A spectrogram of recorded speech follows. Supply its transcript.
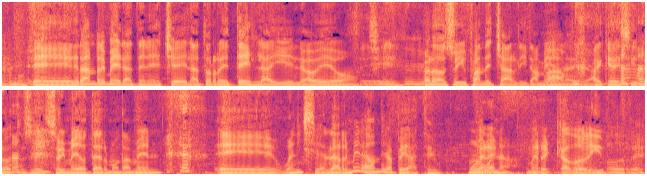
hermoso. Eh, gran remera tenés, che, la torre de Tesla ahí la veo. Sí. Perdón, soy fan de Charlie también, eh, hay que decirlo, entonces soy medio termo también. Eh, buenísima, la remera, ¿dónde la pegaste? Muy Mer- buena. Mercado Libre.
